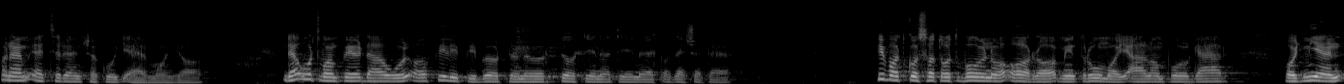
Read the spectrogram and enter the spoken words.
hanem egyszerűen csak úgy elmondja. De ott van például a Filippi börtönőr történetének az esete. Hivatkozhatott volna arra, mint római állampolgár, hogy milyen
